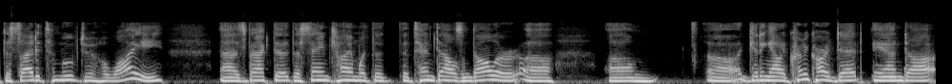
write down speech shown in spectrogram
decided to move to Hawaii, as back to the same time with the, the $10,000 uh, um, uh, getting out of credit card debt. And uh,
